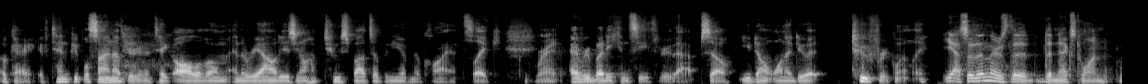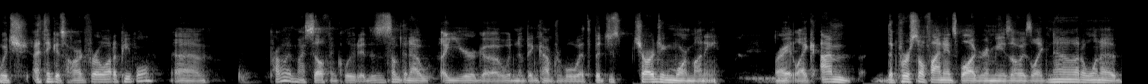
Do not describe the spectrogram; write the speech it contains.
okay, if 10 people sign up, you're going to take all of them. And the reality is, you don't have two spots open, you have no clients. Like, right. Everybody can see through that. So you don't want to do it too frequently. Yeah. So then there's the the next one, which I think is hard for a lot of people. Uh, probably myself included. This is something I, a year ago I wouldn't have been comfortable with, but just charging more money right? Like I'm the personal finance blogger in me is always like, no, I don't want to,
